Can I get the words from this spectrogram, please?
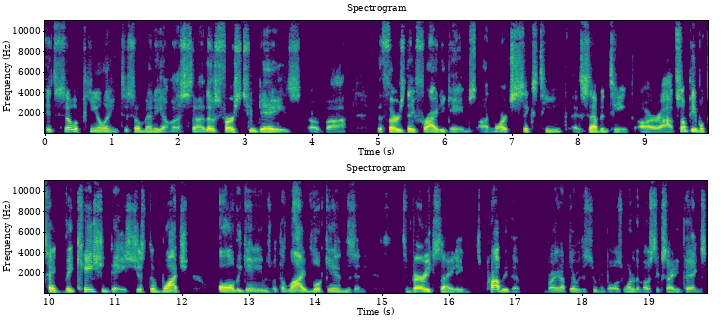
it's so appealing to so many of us. Uh, those first two days of uh, the Thursday Friday games on March 16th and 17th are uh, some people take vacation days just to watch all the games with the live look-ins and it's very exciting. It's probably the right up there with the Super Bowl is one of the most exciting things.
